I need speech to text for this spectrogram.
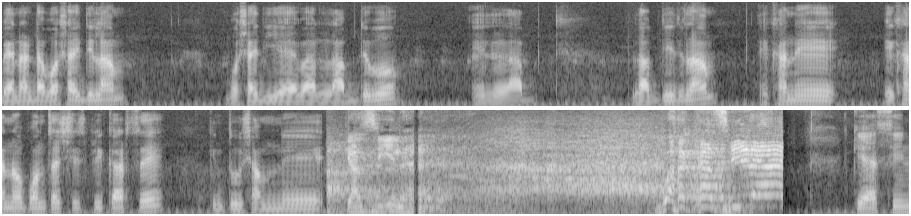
ব্যানারটা বসাই দিলাম। বসাই দিয়ে এবার লাভ দেব। এই লাভ লাভ দিয়ে দিলাম। এখানে এখানেও পঞ্চাশ স্পিড কাটছে কিন্তু সামনে ক্যাসিন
